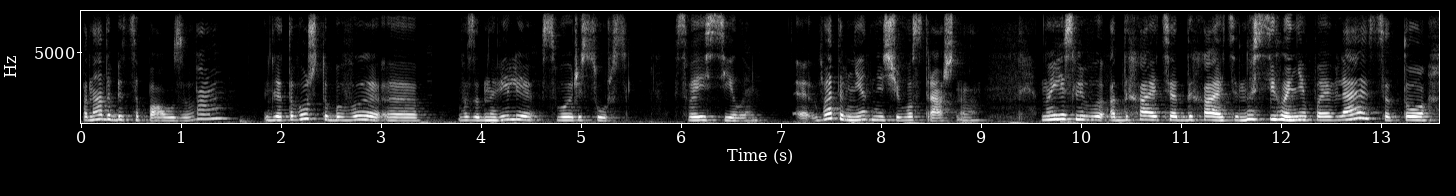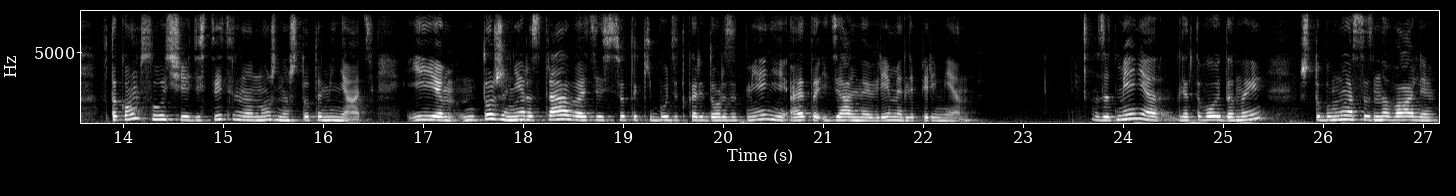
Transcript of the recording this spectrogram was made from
понадобится пауза для того, чтобы вы возобновили свой ресурс, свои силы. В этом нет ничего страшного. Но если вы отдыхаете, отдыхаете, но силы не появляются, то в таком случае действительно нужно что-то менять. И тоже не расстраивайтесь, все-таки будет коридор затмений, а это идеальное время для перемен. Затмения для того и даны, чтобы мы осознавали,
